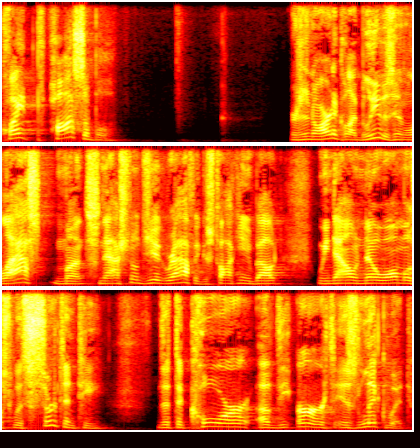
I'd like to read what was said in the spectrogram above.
quite possible. There's an article, I believe, is in last month's National Geographic, is talking about we now know almost with certainty that the core of the earth is liquid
